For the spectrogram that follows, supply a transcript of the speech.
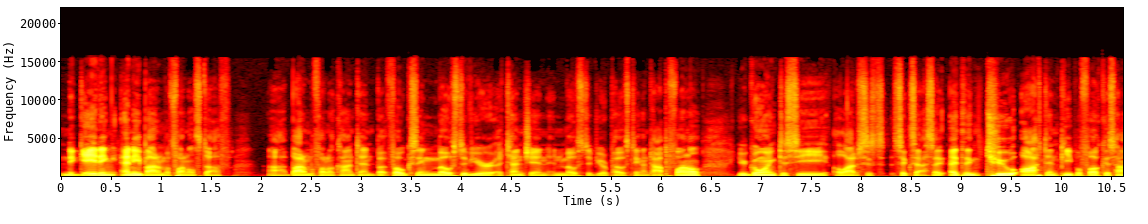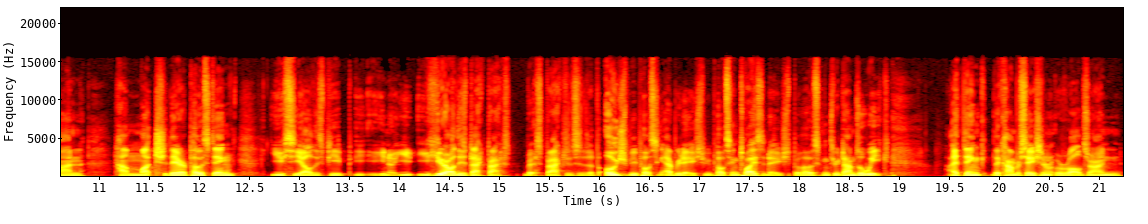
negating any bottom of funnel stuff, uh, bottom of funnel content, but focusing most of your attention and most of your posting on top of funnel, you're going to see a lot of su- success. I, I, think too often people focus on how much they're posting. You see all these people, you know, you, you hear all these back practices of, oh, you should be posting every day, you should be posting twice a day, you should be posting three times a week. I think the conversation revolves around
